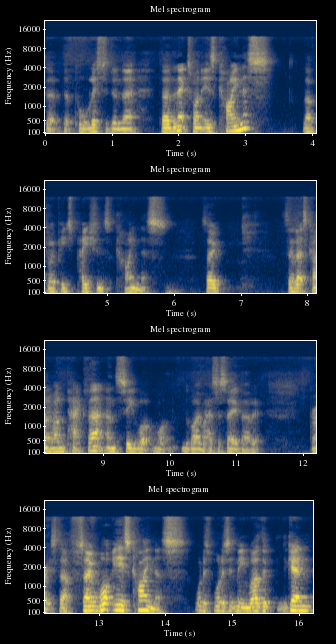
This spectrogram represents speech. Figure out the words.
that, that Paul listed in there. So the next one is kindness, love, joy, peace, patience, kindness. So so let's kind of unpack that and see what, what the Bible has to say about it. Great stuff. So, what is kindness? What is what does it mean? Well, the, again,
